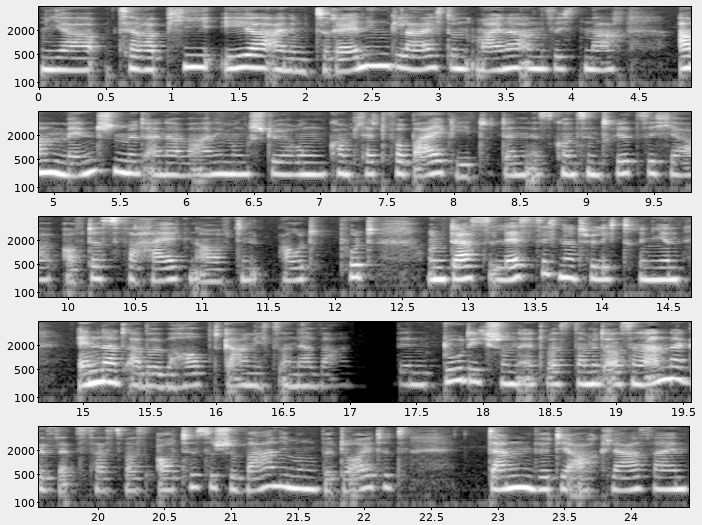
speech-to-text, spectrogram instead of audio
ja, Therapie eher einem Training gleicht und meiner Ansicht nach am Menschen mit einer Wahrnehmungsstörung komplett vorbeigeht, denn es konzentriert sich ja auf das Verhalten, auf den Output und das lässt sich natürlich trainieren, ändert aber überhaupt gar nichts an der Wahrnehmung. Wenn du dich schon etwas damit auseinandergesetzt hast, was autistische Wahrnehmung bedeutet, dann wird dir auch klar sein,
